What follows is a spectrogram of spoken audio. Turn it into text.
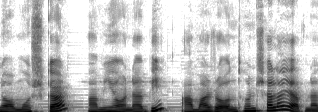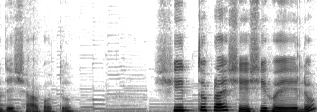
নমস্কার, আমি অনাবি, আমার রন্ধনশালায় আপনাদের স্বাগত। শীত তো প্রায় শেষই হয়ে এলো।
